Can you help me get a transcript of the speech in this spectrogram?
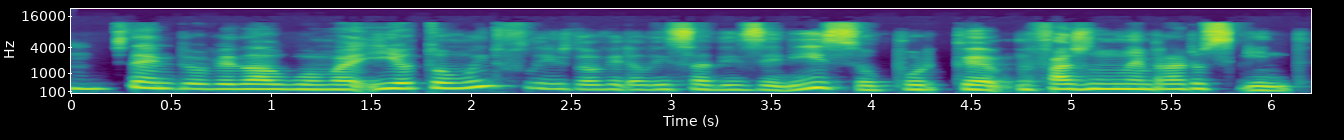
Hum. Sem dúvida alguma, e eu estou muito feliz de ouvir a Lisa dizer isso, porque faz-me lembrar o seguinte:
